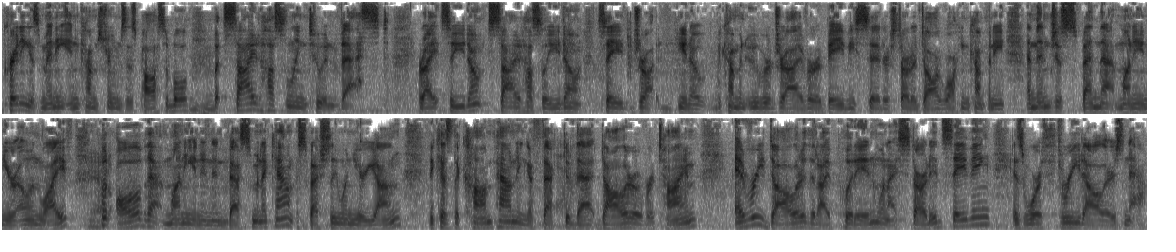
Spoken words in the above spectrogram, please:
creating as many income streams as possible, Mm-hmm. but side hustling to invest, right? So you don't side hustle, you don't say dri you know become an Uber driver, a babysit, or start a dog walking company, and then just spend that money in your own life. Yeah. Put all of that money in an investment account, especially when you're young, because the compounding effect of that dollar over time, every dollar that I put in when I started saving is worth three dollars now.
